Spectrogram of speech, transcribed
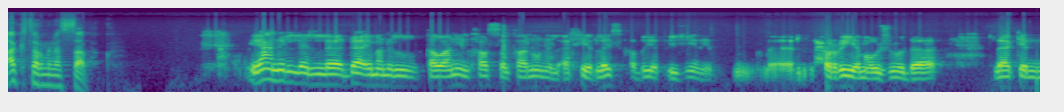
أكثر من السابق. يعني دائما القوانين خاصة القانون الأخير ليس قضية ريجيني الحرية موجودة لكن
